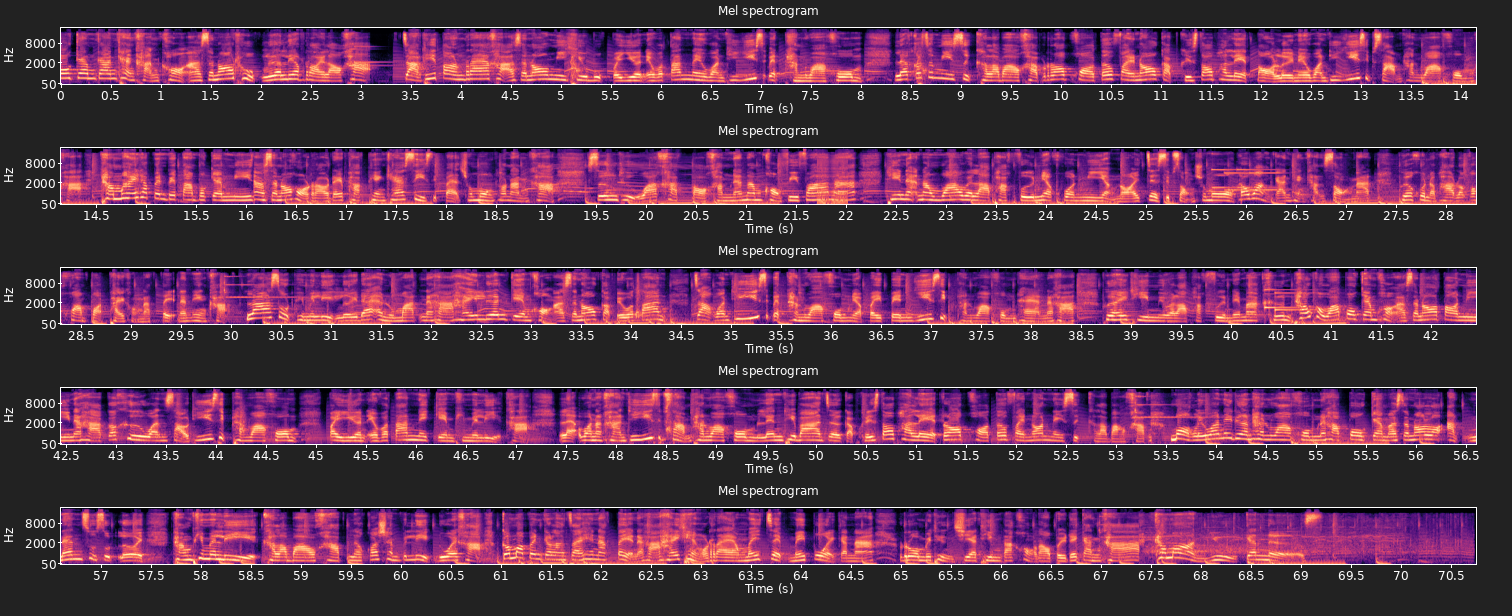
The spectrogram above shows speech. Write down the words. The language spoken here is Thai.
โปรแกรมการแข่งขันของอาร์เซนอลถูกเลื่อนเรียบร้อยแล้วค่ะ จากที่ตอนแรกค่ะอาร์เซนอลมีคิวบุกไปเยือนเอเวอร์ตันในวันที่ 21 ธันวาคม และก็จะมีศึกคาราบาวครับรอบควอเตอร์ไฟแนลกับคริสตัลพาเลตต่อเลยในวันที่ 23 ธันวาคมค่ะทำให้ถ้าเป็นไปตามโปรแกรมนี้อาร์เซนอลของเราได้พักเพียงแค่ 48 ชั่วโมงเท่านั้นค่ะ ซึ่งถือว่าขัดต่อคำแนะนำของฟีฟ่านะ ที่แนะนำว่าเวลาพักฟื้นเนี่ยควรมีอย่างน้อย 72 ชั่วโมง ระหว่างการแข่งขัน 2 นัด เพื่อคุณภาพแล้วก็ความปลอดภัยของนักเตะนั่นเองค่ะ ล่าสุดพรีเมียร์ลีกเลยได้อนุมัตินะคะ ให้เลื่อนเกมของอาร์เซนอลกับเอเวอร์ตันจากวันที่ 21 ธันวาคมเนี่ยไปเป็น 20 ธันวาคมแทนนะคะ เพื่อให้ทีมมีเวลาพักฟื้นได้มากขึ้น เท่ากับว่าโปรแกรมของอาร์เซนอลตอนนี้นะคะ ก็คือวันเสาร์ที่ 20 ธันวาคม ไปเยือนเอเวอร์ตันในเกมพรีเมียร์ลีกค่ะ และวันอังคารที่ 23 ธันวาคม เล่นที่บ้านเจอกับคริสตัลพาเลตรอบควอเตอร์ไฟนอลในศึกคาราบาวครับบอกเลยว่าในเดือนธันวาคมนะคะโปรแกรมอาร์เซนอลเราอัดแน่นสุดๆเลย ทั้งพรีเมียร์ลีกคาราบาวครับแล้วก็แชมเปี้ยนลีกด้วยค่ะ ก็มาเป็นกำลังใจให้นักเตะนะคะ ให้แข็งแรงรงไม่เจ็บไม่ป่วยกันนะ รวมไปถึงเชียร์ทีมรักของเราไปด้วยกันค่ะ Come on you Gunners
